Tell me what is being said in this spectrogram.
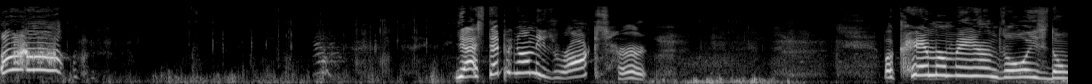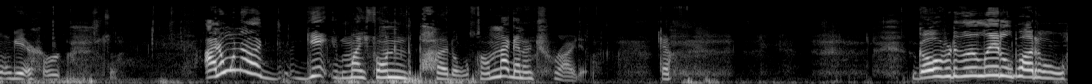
Ah! Yeah, stepping on these rocks hurt. But cameramen always don't get hurt. So. I don't want to get my phone in the puddle, so I'm not going to try to. Okay. Go over to the little puddle.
